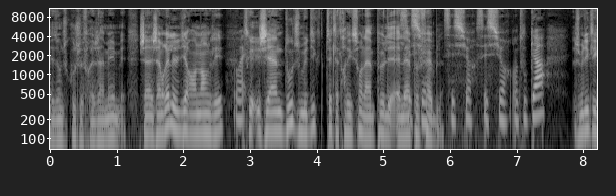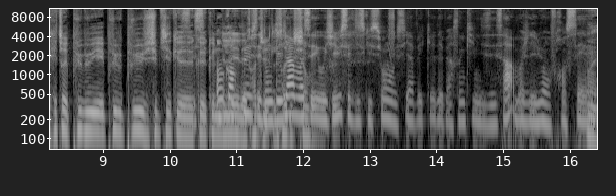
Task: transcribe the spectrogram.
et donc du coup je le ferai jamais, mais j'ai- j'aimerais le lire en anglais, Ouais. parce que j'ai un doute, je me dis que peut-être la traduction elle est un peu, elle est un c'est peu faible. C'est sûr, c'est sûr. En tout cas, Je me dis que l'écriture est plus, est plus, plus subtile que, que, que encore les, plus. Et donc, déjà, moi, oui, j'ai eu ces discussions aussi avec des personnes qui me disaient ça. Moi, je l'ai lu en français, Ouais.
